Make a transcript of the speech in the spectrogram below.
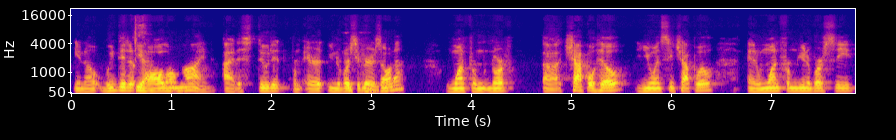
You know, we did it yeah. all online. I had a student from Air, University mm-hmm. of Arizona, one from North uh, Chapel Hill, UNC Chapel Hill, and one from University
